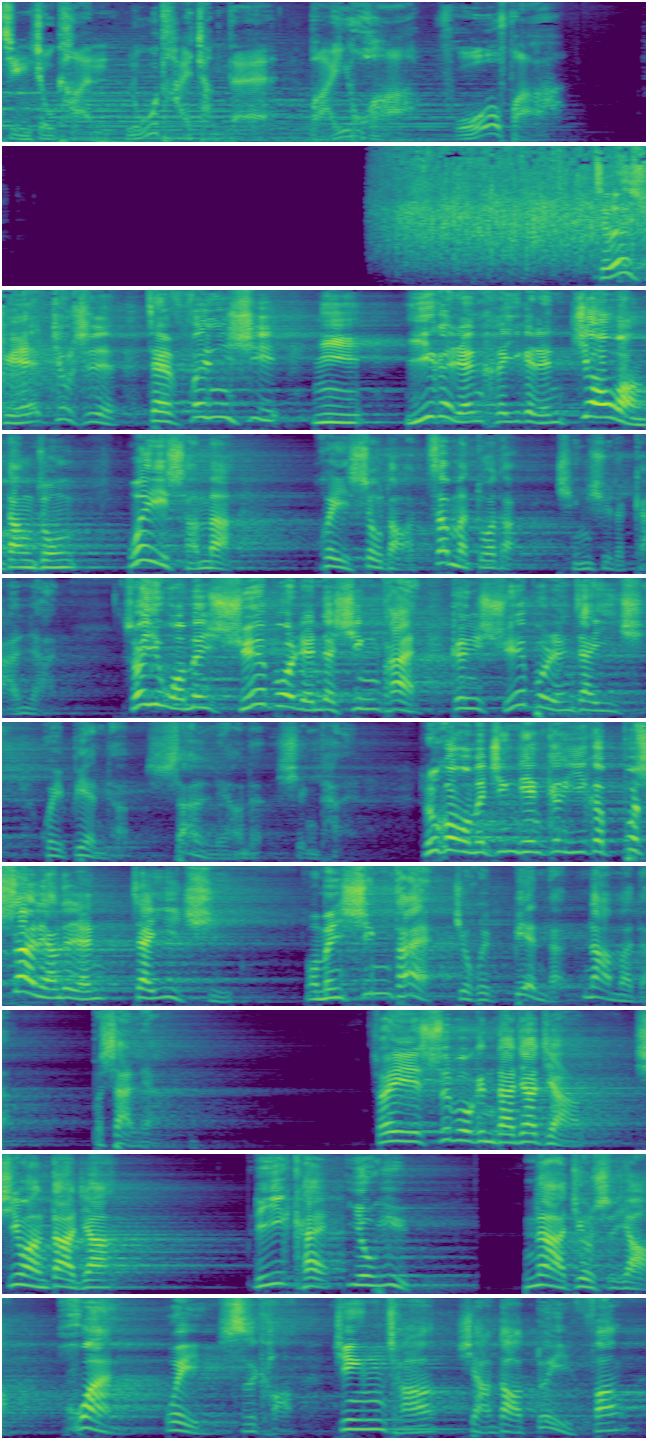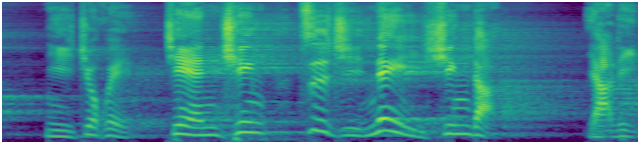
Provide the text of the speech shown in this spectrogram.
请收看卢台长的白话佛法。哲学就是在分析你一个人和一个人交往当中，为什么会受到这么多的情绪的感染。所以我们学佛人的心态跟学佛人在一起，会变得善良的心态。如果我们今天跟一个不善良的人在一起，我们心态就会变得那么的不善良。所以师父跟大家讲，希望大家离开忧郁，那就是要换位思考，经常想到对方，你就会减轻自己内心的压力。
